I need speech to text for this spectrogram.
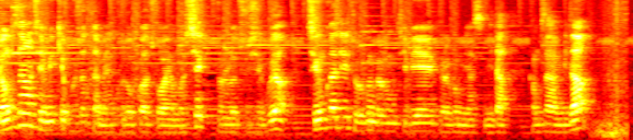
영상을 재밌게 보셨다면 구독과 좋아요 한 번씩 눌러주시고요. 지금까지 돌곰별곰TV의 별곰이었습니다. 감사합니다.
